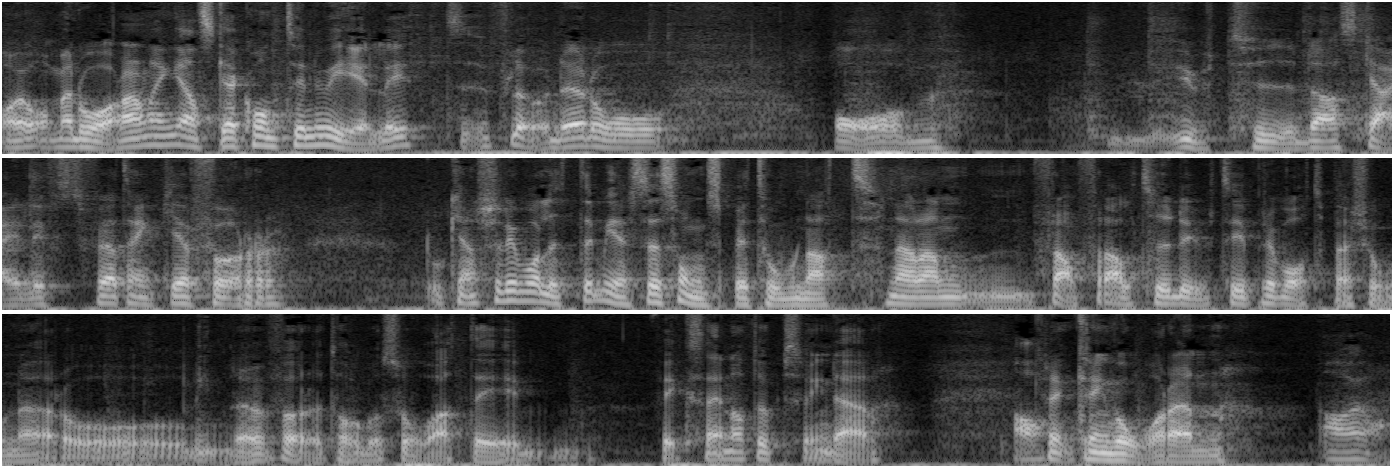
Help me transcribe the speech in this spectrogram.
Ja, ja, men då har han en ganska kontinuerligt flöde då av uthyrda skylifts. För jag tänker förr då kanske det var lite mer säsongsbetonat när han framförallt hyrde ut till privatpersoner och mindre företag och så. Att det fick sig något uppsving där ja, kring, kring våren. ja, ja.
